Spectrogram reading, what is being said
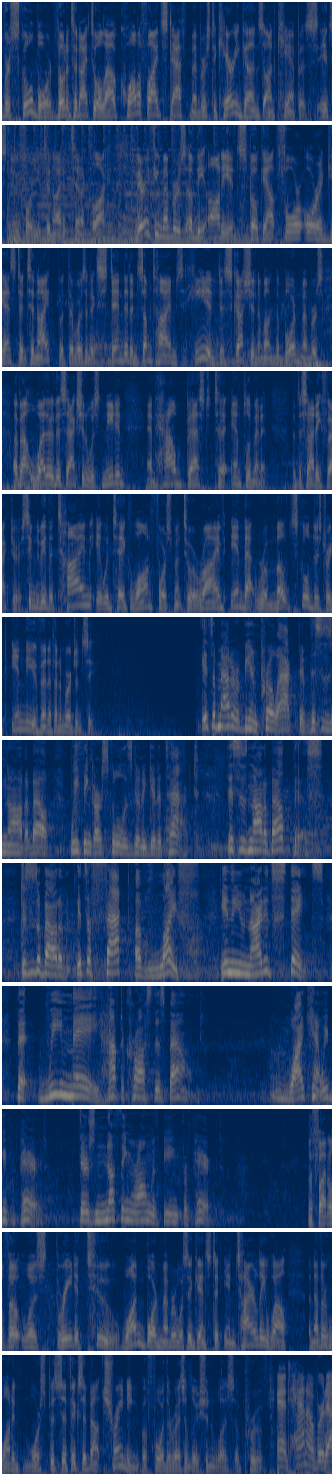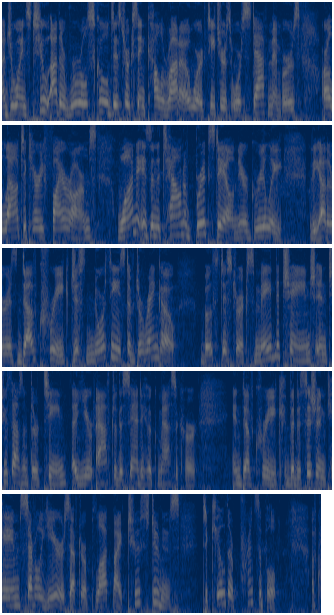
Hanover School Board voted tonight to allow qualified staff members to carry guns on campus. It's new for you tonight at 10 o'clock. Very few members of the audience spoke out for or against it tonight, but there was an extended and sometimes heated discussion among the board members about whether this action was needed and how best to implement it. The deciding factor seemed to be the time it would take law enforcement to arrive in that remote school district in the event of an emergency. It's a matter of being proactive. This is not about we think our school is going to get attacked. This is not about this. This is about a, it's a fact of life in the United States that we may have to cross this bound. Why can't we be prepared? There's nothing wrong with being prepared. The final vote was three to two. One board member was against it entirely, while another wanted more specifics about training before the resolution was approved. And Hanover now joins two other rural school districts in Colorado where teachers or staff members are allowed to carry firearms. One is in the town of Briggsdale near Greeley. The other is Dove Creek, just northeast of Durango. Both districts made the change in 2013, a year after the Sandy Hook massacre in Dove Creek. The decision came several years after a plot by two students to kill their principal. Of course,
